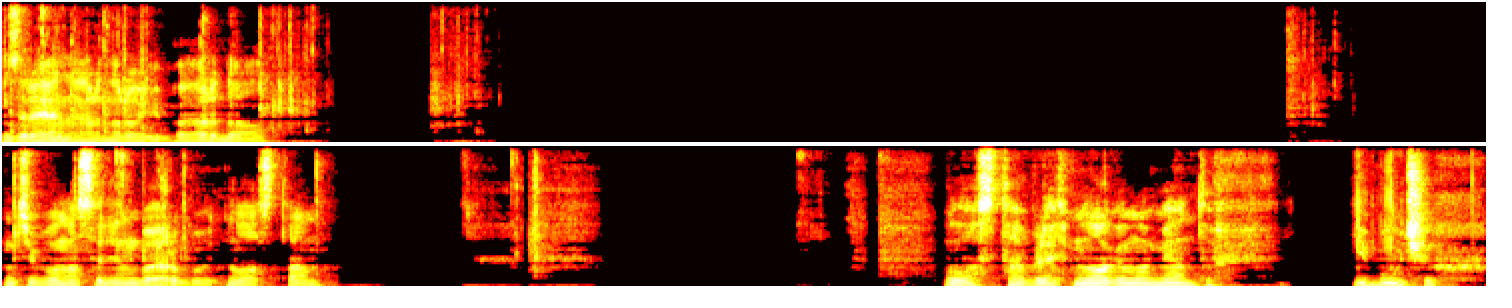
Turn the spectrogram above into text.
Зря я, наверное, роги БР дал. Ну, типа у нас один БР будет на ластам. У ласта, блять, много моментов ебучих.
